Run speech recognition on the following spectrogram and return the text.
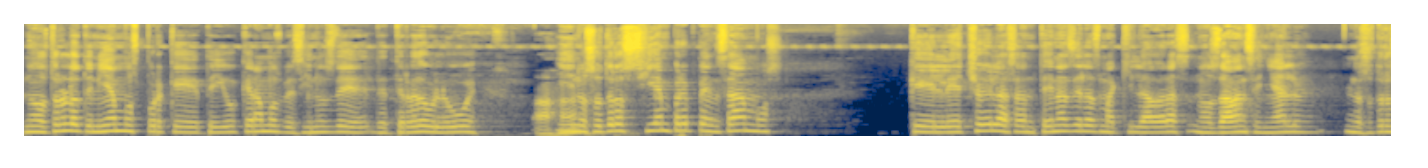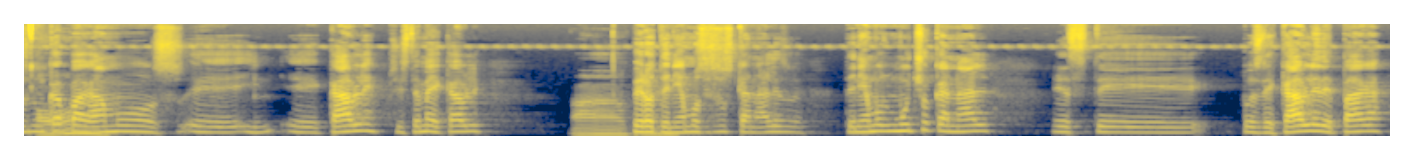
nosotros lo teníamos porque te digo que éramos vecinos de, de TRW, güey. Y nosotros siempre pensamos que el hecho de las antenas de las maquiladoras nos daban señal. Nosotros nunca Oh. pagamos eh, eh, cable, sistema de cable, Ah, pero teníamos esos canales, güey. Teníamos mucho canal, este, pues de cable, de paga,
